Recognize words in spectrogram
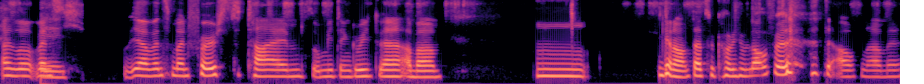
Also, wenn es ja, mein first time so Meet and Greet wäre, aber mh, genau, dazu komme ich im Laufe der Aufnahme.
